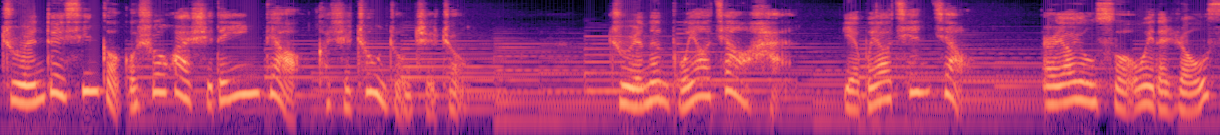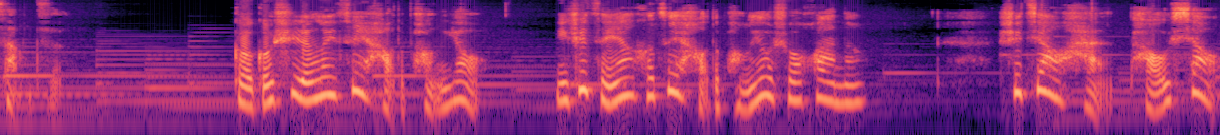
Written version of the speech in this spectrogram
主人对新狗狗说话时的音调可是重中之重。主人们不要叫喊，也不要尖叫，而要用所谓的柔嗓子。狗狗是人类最好的朋友，你是怎样和最好的朋友说话呢？是叫喊、咆哮，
